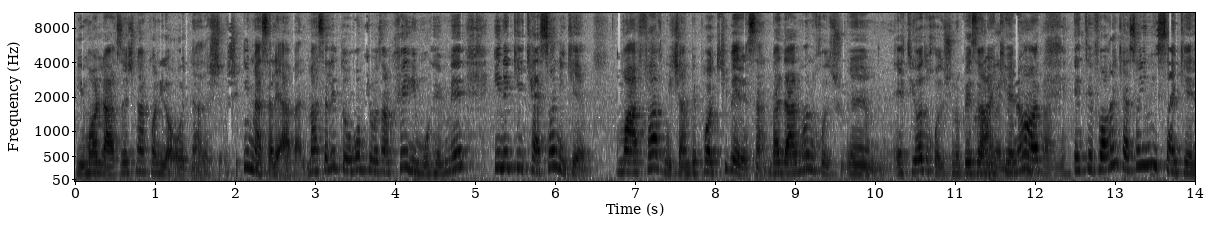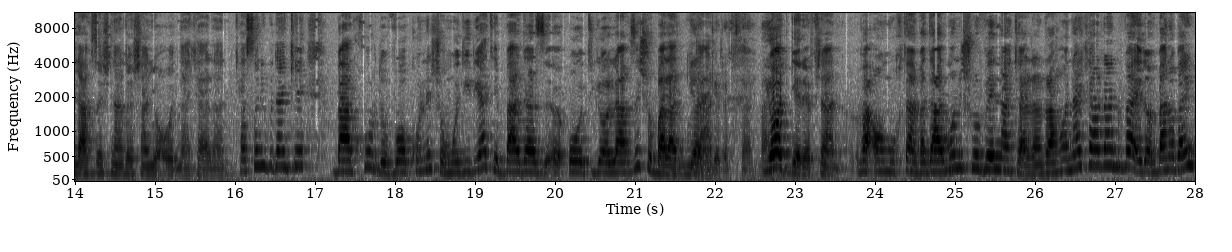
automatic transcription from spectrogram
بیمار لغزش نکنه یا عد نداشته باشه. این مسئله اول. مسئله دوم که بازم خیلی مهمه اینه که کسانی که موفق میشن به پاکی برسن و درمان خودشون اعتیاد خودشون رو بذارن کامل کنار بله. اتفاقا کسانی نیستن که لغزش نداشتن یا عد نکردن کسانی بودن که برخورد و واکنش و مدیریت بعد از عد یا لغزش رو بلد بودن یاد گرفتن بله. یاد گرفتن و آموختن و درمانشون رو ول نکردن رها نکردن و ادامه بنابراین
